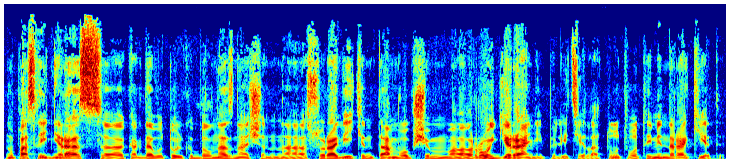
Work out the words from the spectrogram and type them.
Ну, последний раз, э, когда вот только был назначен э, Суровикин, там, в общем, рой герани полетел, а тут вот именно ракеты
